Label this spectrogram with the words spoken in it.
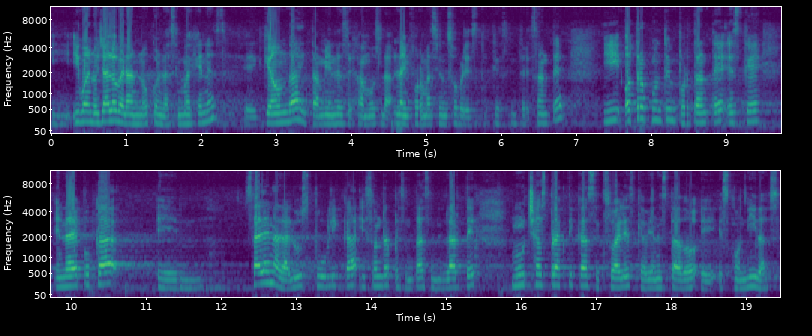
Y, bueno, ya lo verán, ¿no? Con las imágenes, eh, qué onda, y también les dejamos la, información sobre esto, que es interesante. Y otro punto importante es que en la época... Em, salen a la luz pública y son representadas en el arte muchas prácticas sexuales que habían estado eh, escondidas,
